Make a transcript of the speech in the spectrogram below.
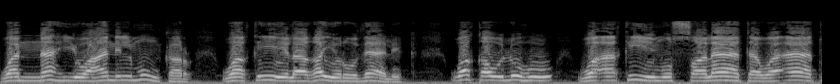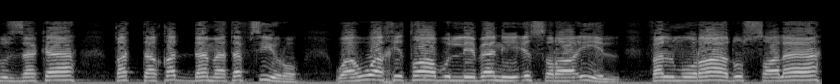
والنهي عن المنكر وقيل غير ذلك. وقوله وأقيموا الصلاة وآتوا الزكاة قد تقدم تفسيره وهو خطاب لبني إسرائيل فالمراد الصلاة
